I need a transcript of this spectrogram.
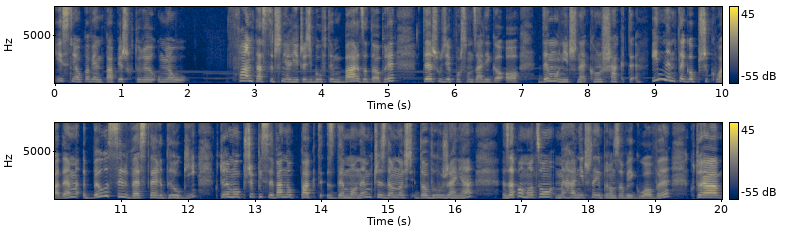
istniał pewien papież, który umiał fantastycznie liczyć, był w tym bardzo dobry. Też ludzie posądzali go o demoniczne konszakty. Innym tego przykładem był Sylwester II, któremu przypisywano pakt z demonem czy zdolność do wróżenia za pomocą mechanicznej brązowej głowy, która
